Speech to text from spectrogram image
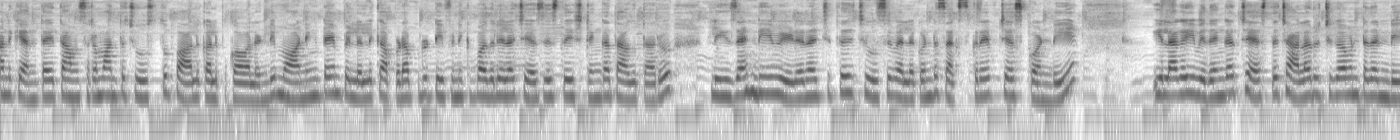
మనకి ఎంతైతే అవసరమో అంత చూస్తూ పాలు కలుపుకోవాలండి. మార్నింగ్ టైం పిల్లలకి అప్పుడప్పుడు టిఫిన్కి బదులు ఇలా చేసేస్తే ఇష్టంగా తాగుతారు. ప్లీజ్ అండి ఈ వీడియో నచ్చితే చూసి వెళ్ళకుండా సబ్స్క్రైబ్ చేసుకోండి. ఇలాగ ఈ విధంగా చేస్తే చాలా రుచిగా ఉంటుందండి.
